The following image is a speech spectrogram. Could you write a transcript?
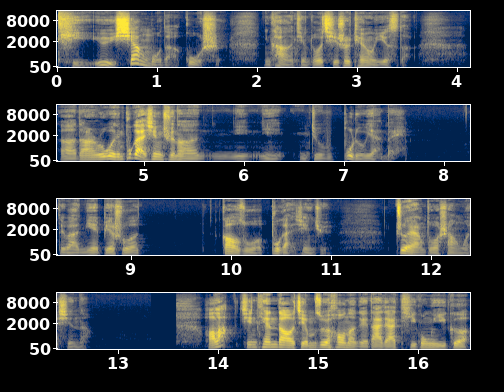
体育项目的故事。你看看，挺多，其实挺有意思的。呃，当然，如果你不感兴趣呢，你你你就不留言呗，对吧？你也别说告诉我不感兴趣，这样多伤我心呢。好了，今天到节目最后呢，给大家提供一个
